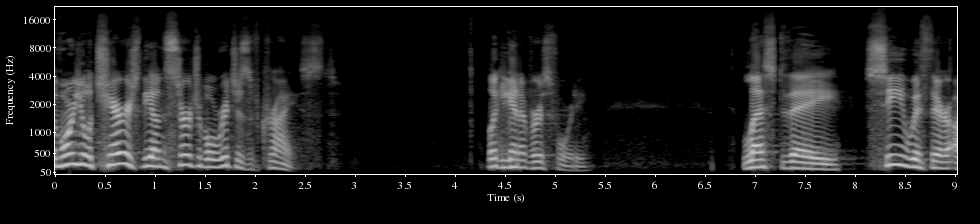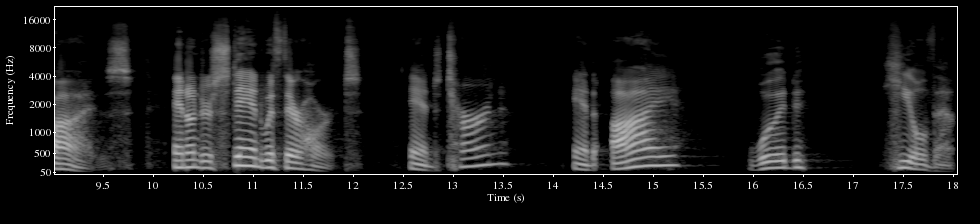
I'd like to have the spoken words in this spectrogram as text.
the more you'll cherish the unsearchable riches of Christ. Look again at verse 40. Lest they see with their eyes and understand with their heart and turn, and I would heal them.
